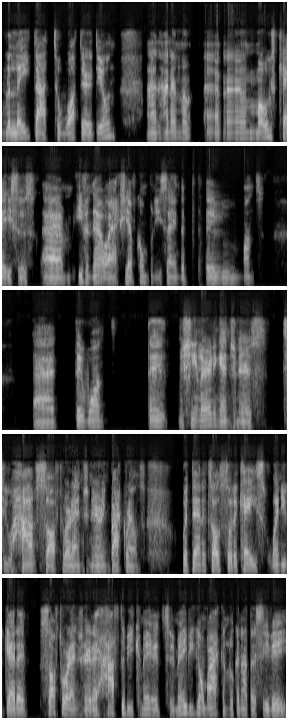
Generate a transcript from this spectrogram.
relate that to what they're doing. And, and, in, and in most cases, um, even now, I actually have companies saying that they want uh, they want the machine learning engineers to have software engineering backgrounds. But then it's also the case when you get a software engineer, they have to be committed to maybe going back and looking at their CV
